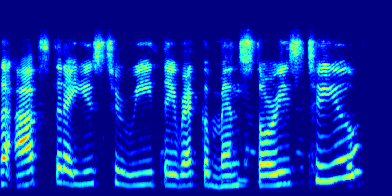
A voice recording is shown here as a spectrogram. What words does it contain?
the apps that I use to read they recommend stories to you,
